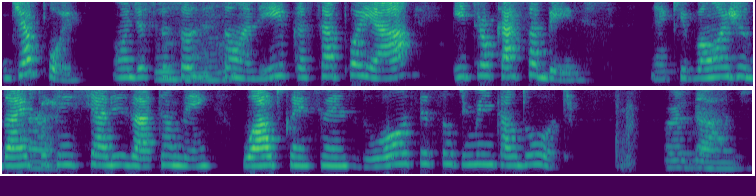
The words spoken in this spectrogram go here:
de apoio onde as pessoas uhum. estão ali para se apoiar e trocar saberes. né, que vão ajudar e É. potencializar também o autoconhecimento do outro e a saúde mental do outro. Verdade.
